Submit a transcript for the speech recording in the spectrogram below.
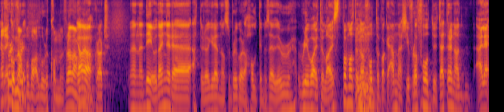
Ja, for- det kommer an på hva, hvor det kommer fra. Da. Ja, ja, men- klart. Men det er jo den der eh, etter du har greid og så går det halvtime, så er du re- revitalized. på en måte Du har fått tilbake energi, for du har fått ut et eller annet Eller,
